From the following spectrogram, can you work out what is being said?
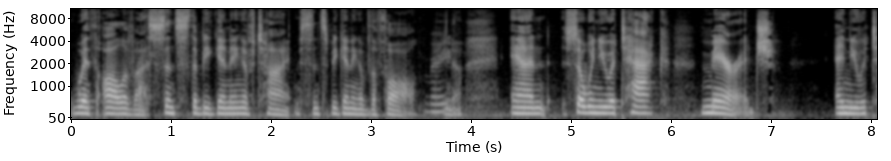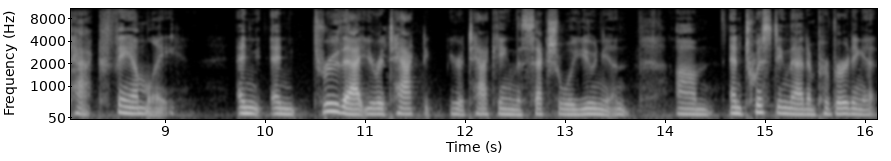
with all of us since the beginning of time, since the beginning of the fall. Right. You know, and so when you attack marriage, and you attack family, and and through that you're attacked you're attacking the sexual union, um, and twisting that and perverting it,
